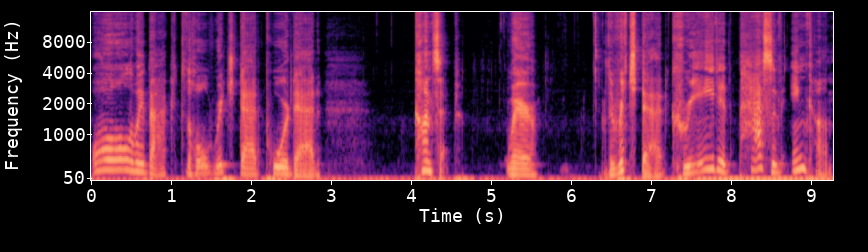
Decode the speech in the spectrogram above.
all the way back to the whole rich dad poor dad concept where the rich dad created passive income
